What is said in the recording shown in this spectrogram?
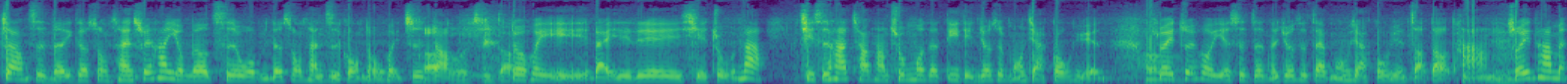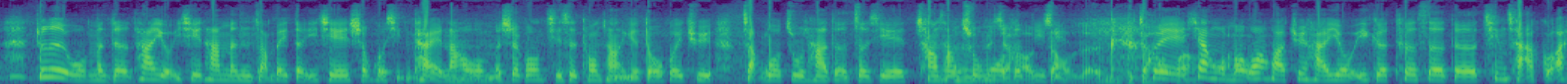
这样子的一个送餐，所以他有没有吃，我们的送餐职工都会知道，都会知道，都会来协助。那其实他常常出没的地点就是蒙甲公园，所以最后也是真的就是在蒙甲公园找到他。所以他们就是我们的，他有一些他们长辈的一些生活形态，然后我们社工其实通常也都会去掌握住他的这些常常出没的地点。对，像我们万华区还有一个特色的清茶馆，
